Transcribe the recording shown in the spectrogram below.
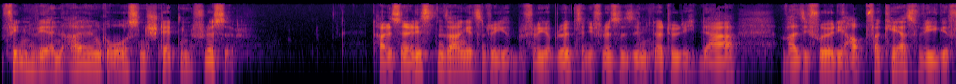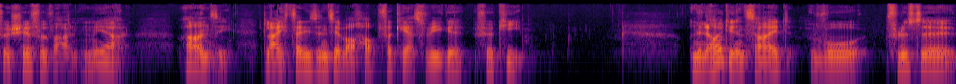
finden wir in allen großen Städten Flüsse. Traditionalisten sagen jetzt natürlich, völliger Blödsinn, die Flüsse sind natürlich da, weil sie früher die Hauptverkehrswege für Schiffe waren. Ja, waren sie. Gleichzeitig sind sie aber auch Hauptverkehrswege für Kiel. Und in der heutigen Zeit, wo Flüsse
